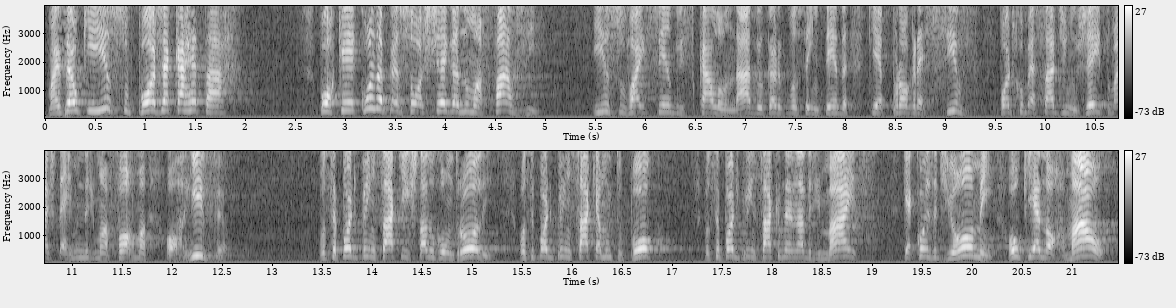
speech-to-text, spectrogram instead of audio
mas é o que isso pode acarretar. Porque quando a pessoa chega numa fase isso vai sendo escalonado. Eu quero que você entenda que é progressivo. Pode começar de um jeito, mas termina de uma forma horrível. Você pode pensar que está no controle, você pode pensar que é muito pouco, você pode pensar que não é nada demais, que é coisa de homem, ou que é normal,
